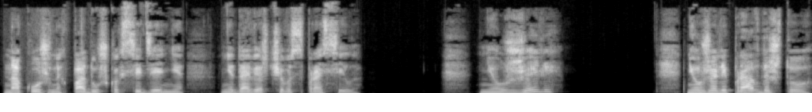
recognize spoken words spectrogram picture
на кожаных подушках сиденья, недоверчиво спросила. Неужели... Неужели правда, что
